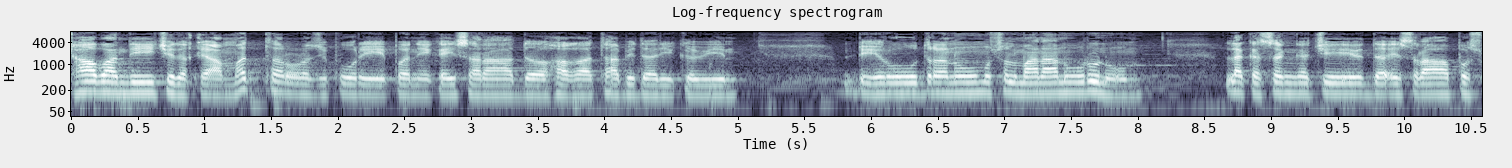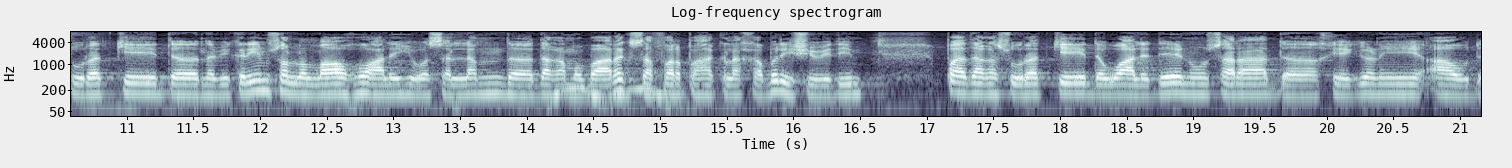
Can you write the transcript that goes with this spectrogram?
چا باندې چې د قیامت تر ورځې پورې په نیکۍ سره د هغه تابعداري کوي ډیرو درنو مسلمانانو ورونو لکه څنګه چې د اسراء په صورت کې د نبی کریم صلی الله علیه وسلم د دغه مبارک سفر په حق له خبرې شوې دي په دغه صورت کې د والدینو سره د ښېګڼې او د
